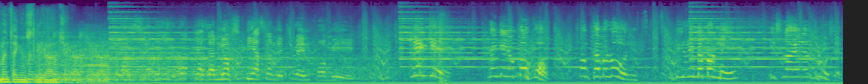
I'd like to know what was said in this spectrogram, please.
Mantenham-se ligados. Nenge Mboko from Cameroon. Do you remember me? It's Lionel Joseph.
